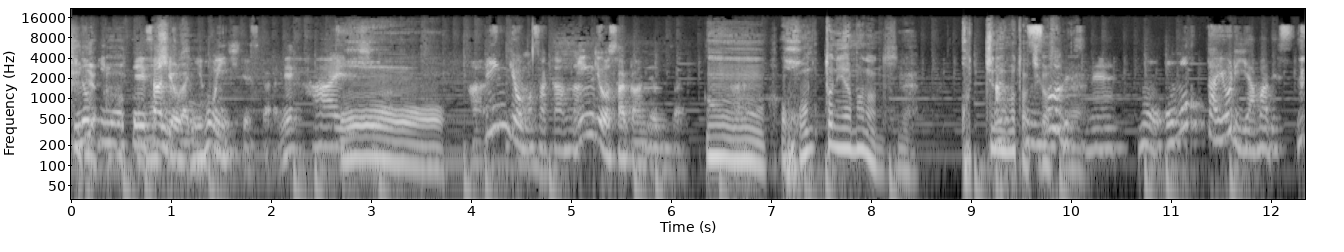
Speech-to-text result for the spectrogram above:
ヒノキの生産量が日本一ですからね。はい。林業も盛ん林業盛んでございーうん。本当に山なんですね。こっちの山とは違そううでですすね。もう思ったより山です。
